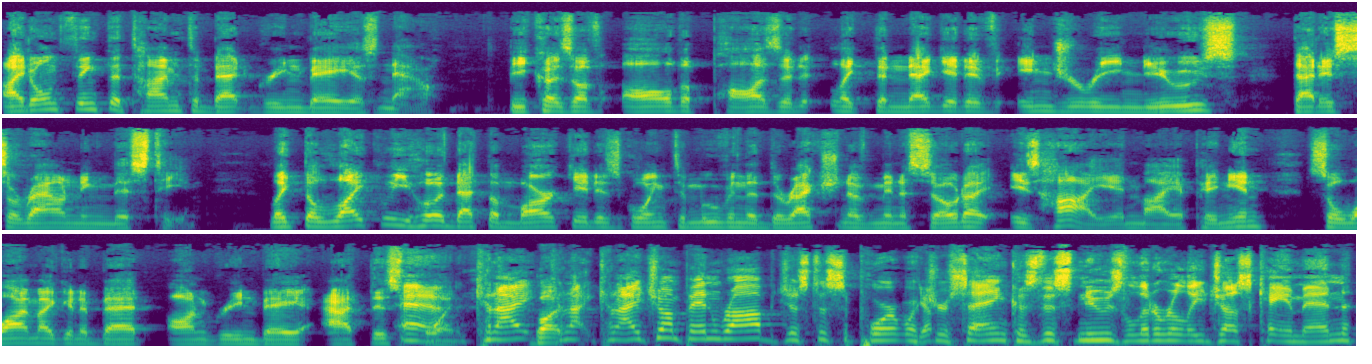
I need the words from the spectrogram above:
I don't think the time to bet Green Bay is now because of all the positive, like the negative injury news that is surrounding this team like the likelihood that the market is going to move in the direction of Minnesota is high, in my opinion. So why am I going to bet on Green Bay at this uh, point? Can I but, can I can I jump in, Rob, just to support what yep. you're saying? Because this news literally just came in.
